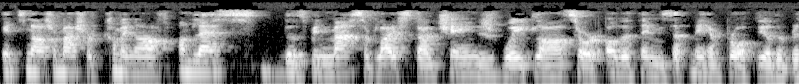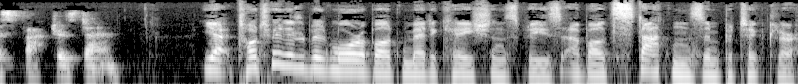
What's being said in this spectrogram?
It's not a matter of coming off unless there's been massive lifestyle change, weight loss, or other things that may have brought the other risk factors down. Yeah, talk to me a little bit more about medications, please, about statins in particular.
